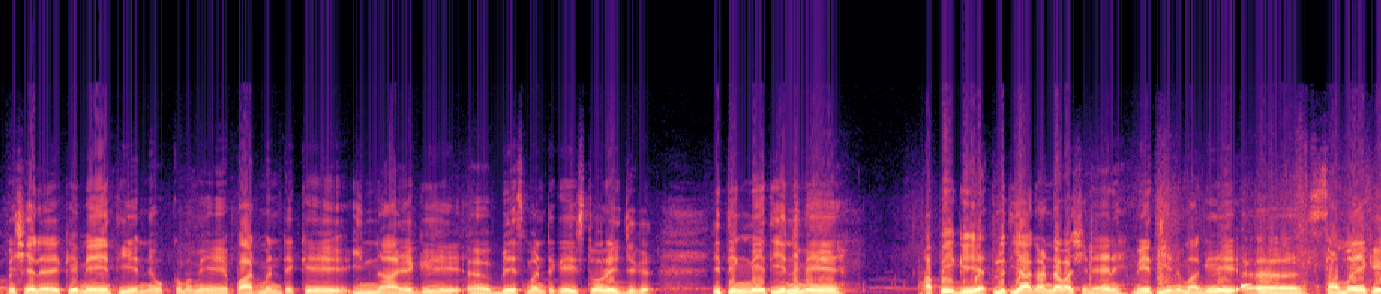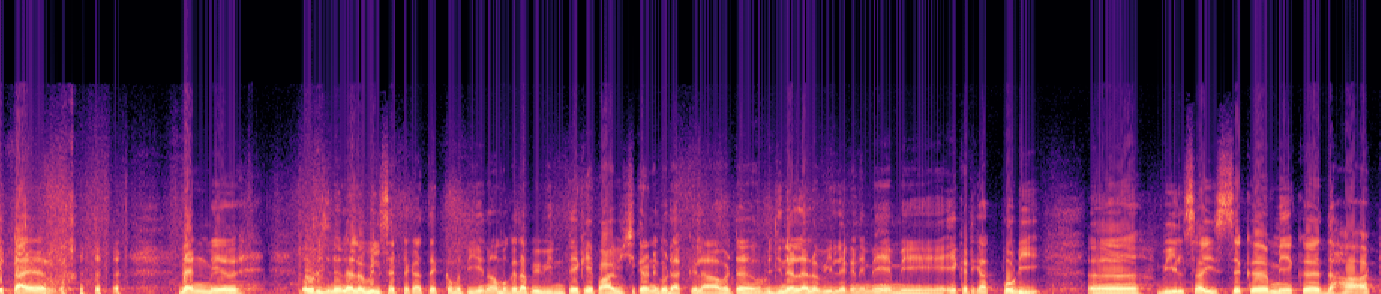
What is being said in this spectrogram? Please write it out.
අපේ ෂෙලර් එකේ මේ තියෙන්නේ ඔක්කොම මේ අපාර්ට්මන්ට් එකේ ඉන්න අයගේ බේස්මන්ට් එකේ ස්ටෝරේජ් එක. ඉතින් මේ තියෙන්නේ මේ අපේ ගේ ඇතුළ තියාගණ්ඩ අවශ්‍ය නෑනේ මේ තියෙන මගේ සමයකේ ටයර්. දැන් මේ ඔරිජිනල් ඇලවිල් සෙට්ටකත් එක්කම තියෙන මොකද අපි වින්ට එකේ පාවිච්චි කරන ගොඩක් වෙලාවට ඔරිජිනල් ඇලවිල් එක නෙමේ. මේ ඒක ටිකක් පොඩි. වීල් සයිස් එක මේක දහ අට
